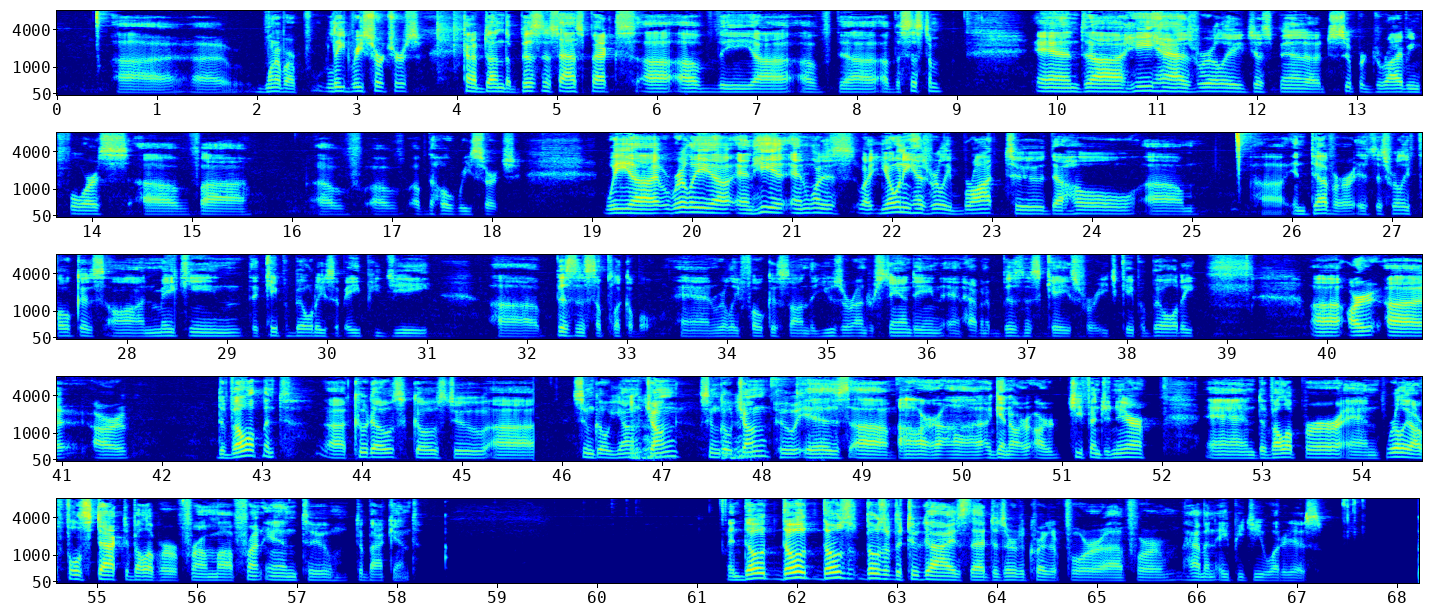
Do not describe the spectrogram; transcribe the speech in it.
uh, uh, one of our lead researchers. Kind of done the business aspects uh, of the of the of the system, and he has really just been a super driving force of of, of, of the whole research we uh, really uh, and he and what is what Joni has really brought to the whole um, uh, endeavor is this really focus on making the capabilities of APG uh, business applicable and really focus on the user understanding and having a business case for each capability. Uh, our uh, our development kudos goes to Sungo Young mm-hmm. Jung Sungo mm-hmm. Chung, who is uh, our uh, again our, our chief engineer and developer, and really our full stack developer from uh, front end to to back end. And those those those those are the two guys that deserve the credit for uh, for having APG what it is.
